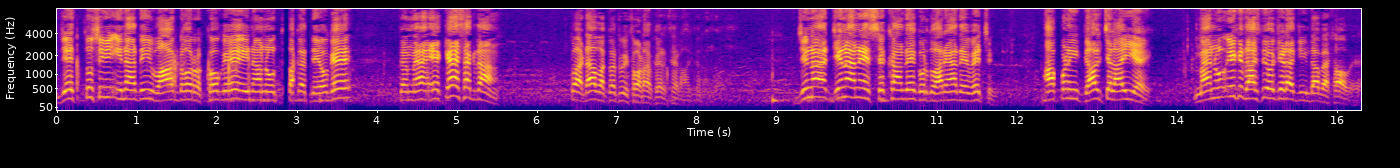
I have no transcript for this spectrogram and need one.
ਜੇ ਤੁਸੀਂ ਇਹਨਾਂ ਦੀ ਵਾਗਡੋਰ ਰੱਖੋਗੇ, ਇਹਨਾਂ ਨੂੰ ਤਾਕਤ ਦਿਓਗੇ, ਤੇ ਮੈਂ ਇਹ ਕਹਿ ਸਕਦਾ, ਤੁਹਾਡਾ ਵਕਤ ਵੀ ਥੋੜਾ ਫਿਰ ਇੱਥੇ ਰਾਜ ਕਰਨ ਦਾ। ਜਿਨ੍ਹਾਂ ਜਿਨ੍ਹਾਂ ਨੇ ਸਿੱਖਾਂ ਦੇ ਗੁਰਦੁਆਰਿਆਂ ਦੇ ਵਿੱਚ ਆਪਣੀ ਗੱਲ ਚਲਾਈ ਹੈ, ਮੈਨੂੰ ਇੱਕ ਦੱਸ ਦਿਓ ਜਿਹੜਾ ਜਿੰਦਾ ਬੈਠਾ ਹੋਵੇ।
